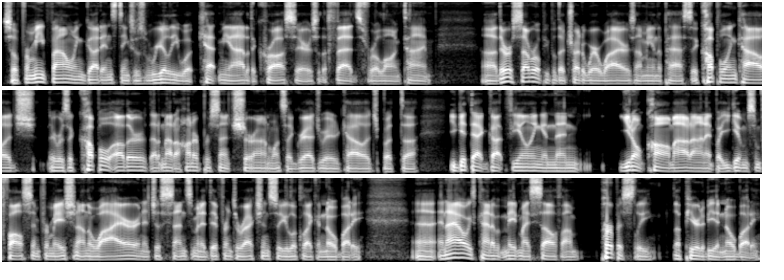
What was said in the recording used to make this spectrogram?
So for me, following gut instincts was really what kept me out of the crosshairs of the feds for a long time. Uh, there were several people that tried to wear wires on me in the past. A couple in college. There was a couple other that I'm not 100% sure on once I graduated college, but uh, you get that gut feeling and then you don't call them out on it, but you give them some false information on the wire, and it just sends them in a different direction, so you look like a nobody. Uh, and I always kind of made myself um, purposely appear to be a nobody.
